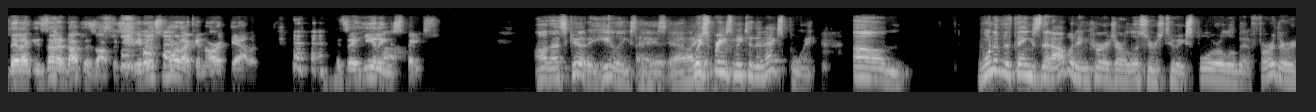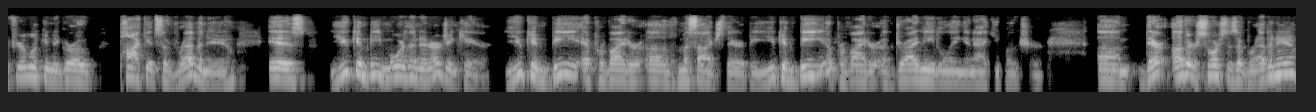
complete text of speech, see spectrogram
They're like it's not a doctor's office. It is more like an art gallery. It's a healing space. Oh, that's good. A healing space. yeah, I like Which it. brings me to the next point. Um, one of the things that I would encourage our listeners to explore a little bit further, if you're looking to grow pockets of revenue, is you can be more than an urgent care. You can be a provider of massage therapy. You can be a Mhm. provider of dry needling and acupuncture. Um, there are other sources of revenue.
